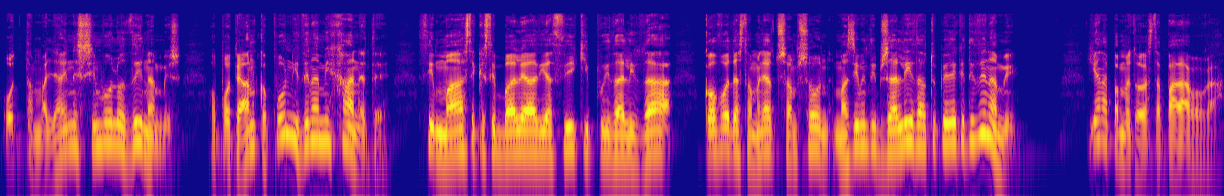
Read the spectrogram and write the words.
ότι τα μαλλιά είναι σύμβολο δύναμης. Οπότε, αν κοπούν, η δύναμη χάνεται. Θυμάστε και στην παλαιά διαθήκη που η Δαλιδά, κόβοντας τα μαλλιά του Σαμψόν, μαζί με την ψαλίδα του πήρε και τη δύναμη. Για να πάμε τώρα στα παράγωγα.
